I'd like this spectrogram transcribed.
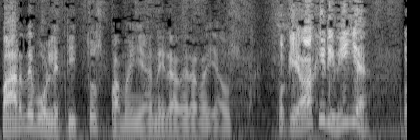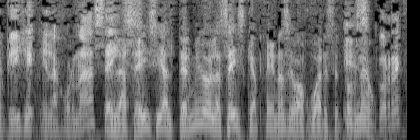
par de boletitos para mañana ir a ver a Rayados. Porque llevaba jiribilla. Porque dije, en la jornada 6. En la 6, sí, al término de la 6, que apenas se va a jugar este torneo. correcto.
